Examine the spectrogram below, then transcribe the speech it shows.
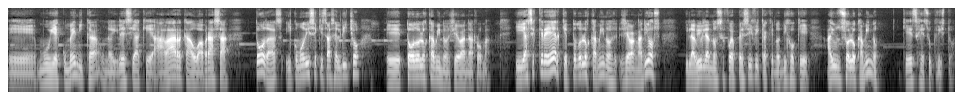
eh, muy ecuménica, una iglesia que abarca o abraza todas y como dice quizás el dicho, eh, todos los caminos llevan a Roma. Y hace creer que todos los caminos llevan a Dios. Y la Biblia no se fue específica que nos dijo que hay un solo camino, que es Jesucristo.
